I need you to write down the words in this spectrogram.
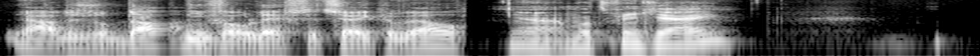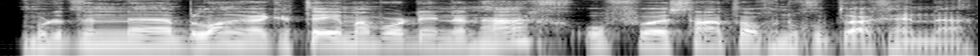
ja, dus op dat niveau leeft het zeker wel. Ja, wat vind jij? Moet het een uh, belangrijker thema worden in Den Haag of uh, staat het al genoeg op de agenda?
